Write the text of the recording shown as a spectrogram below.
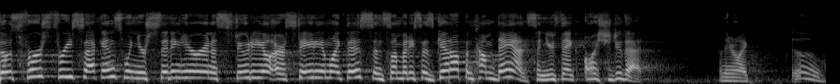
Those first three seconds when you're sitting here in a studio or a stadium like this and somebody says, get up and come dance, and you think, oh, I should do that. And then you're like, oh.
